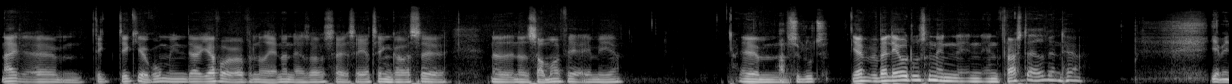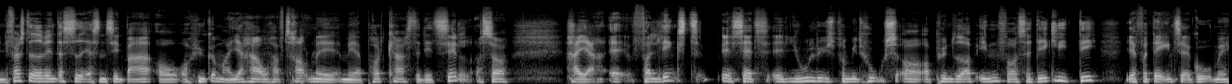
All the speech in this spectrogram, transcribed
nej, øh, det, det giver jo god mening. Jeg får i hvert fald noget andet, altså også, så jeg tænker også øh, noget, noget sommerferie mere. Øhm, Absolut. Ja, hvad laver du sådan en, en, en første advent her? Jamen, i første advent, der sidder jeg sådan set bare og, og hygger mig. Jeg har jo haft travlt med, med at podcaste lidt selv, og så har jeg øh, for længst øh, sat øh, julelys på mit hus og, og pyntet op indenfor, så det er ikke lige det, jeg får dagen til at gå med.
